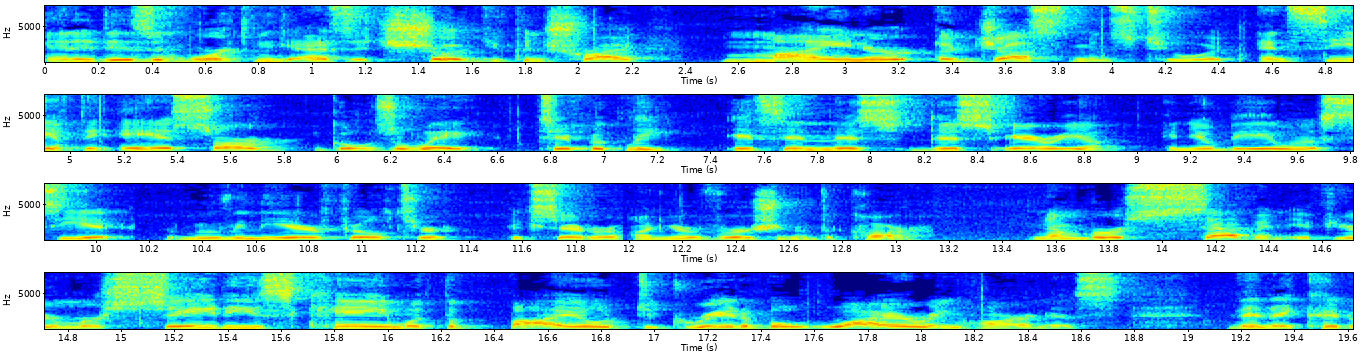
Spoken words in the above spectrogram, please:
and it isn't working as it should. You can try minor adjustments to it and see if the ASR goes away. Typically, it's in this, this area and you'll be able to see it removing the air filter, etc. on your version of the car. Number seven, if your Mercedes came with the biodegradable wiring harness, then it could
